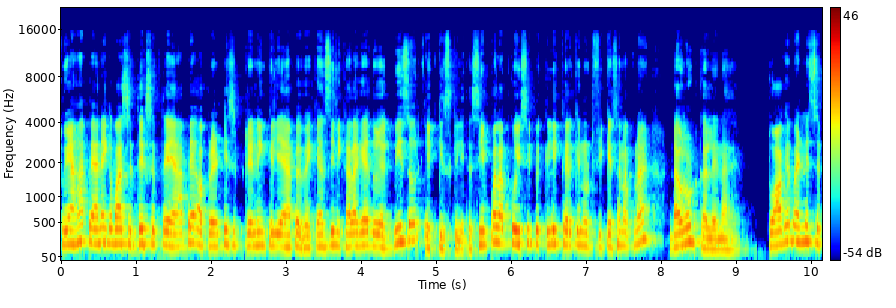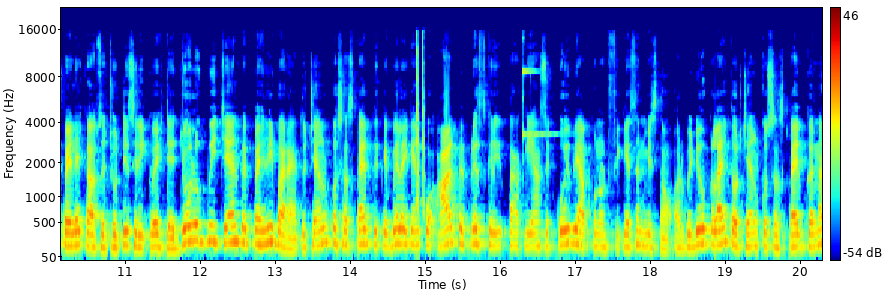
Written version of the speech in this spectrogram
तो यहाँ पे आने के बाद से देख सकते हैं, यहाँ पे अप्रेंटिस ट्रेनिंग के लिए यहाँ पे वैकेंसी निकाला गया है 2020 और 21 के लिए। तो सिंपल आपको इसी पे क्लिक करके नोटिफिकेशन अपना डाउनलोड कर लेना है। तो आगे बढ़ने से पहले एक आपसे छोटी सी रिक्वेस्ट है। जो लोग भी चैनल पे पहली बार आए तो चैनल को सब्सक्राइब करके बेल आइकन को आल पे प्रेस करिए ताकि यहाँ से कोई भी आपको नोटिफिकेशन मिस ना हो। और वीडियो को लाइक और चैनल को सब्सक्राइब करना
